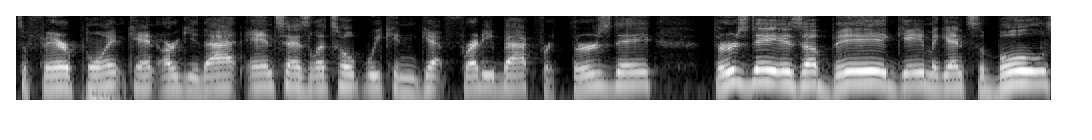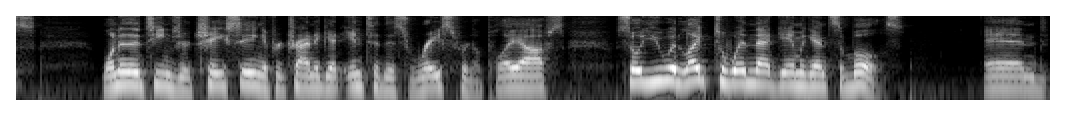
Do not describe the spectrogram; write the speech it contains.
It's a fair point. Can't argue that. And says, let's hope we can get Freddie back for Thursday. Thursday is a big game against the Bulls, one of the teams you're chasing if you're trying to get into this race for the playoffs. So you would like to win that game against the Bulls. And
